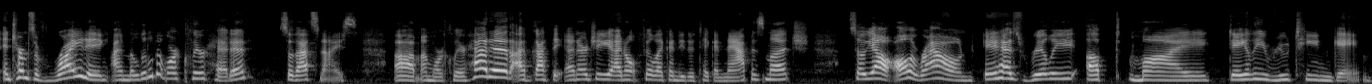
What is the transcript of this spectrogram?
In terms of writing, I'm a little bit more clear headed. So that's nice. Um, I'm more clear headed. I've got the energy. I don't feel like I need to take a nap as much. So, yeah, all around, it has really upped my daily routine game.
